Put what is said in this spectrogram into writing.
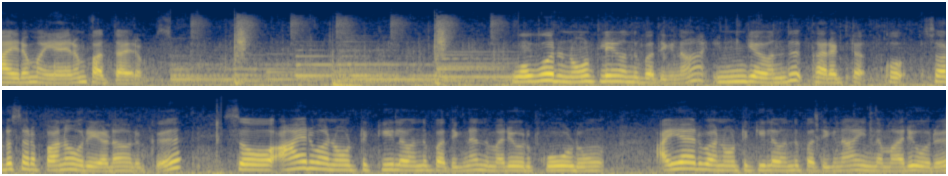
ஆயிரம் ஐயாயிரம் பத்தாயிரம். ஒவ்வொரு நோட்லேயும் வந்து பார்த்திங்கன்னா இங்கே வந்து கரெக்டாக சொரசொரப்பான ஒரு இடம் இருக்குது ஸோ ஆயிரரூபா நோட்டு கீழே வந்து பார்த்திங்கன்னா இந்த மாதிரி ஒரு கோடும் ஐயாயிரரூபா நோட்டு கீழே வந்து பார்த்திங்கன்னா இந்த மாதிரி ஒரு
